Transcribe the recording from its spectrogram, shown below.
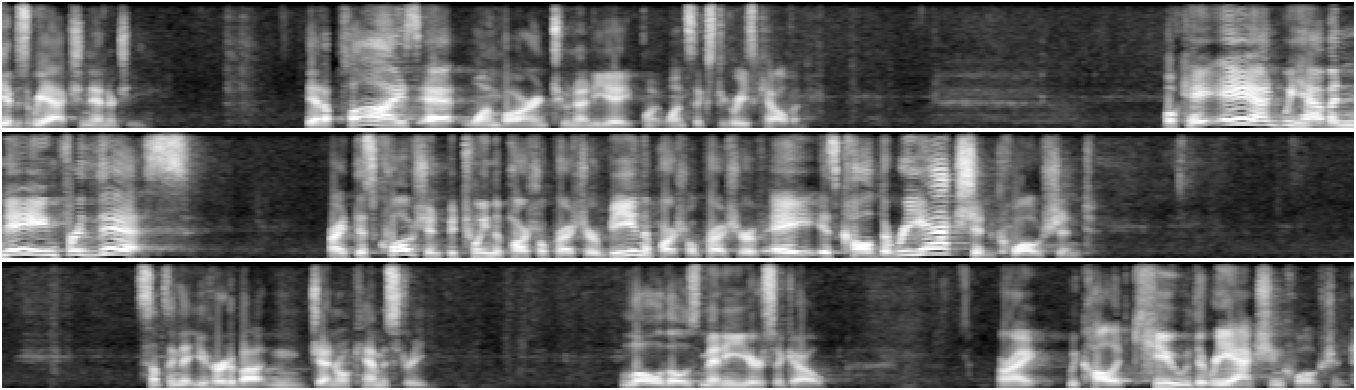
Gibbs reaction energy. It applies at 1 bar and 298.16 degrees Kelvin. Okay, and we have a name for this. Right, this quotient between the partial pressure of B and the partial pressure of A is called the reaction quotient. Something that you heard about in general chemistry. Lo those many years ago. All right, we call it Q, the reaction quotient.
